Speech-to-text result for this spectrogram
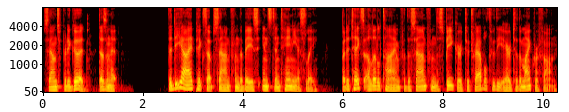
Sounds pretty good, doesn't it? The DI picks up sound from the bass instantaneously, but it takes a little time for the sound from the speaker to travel through the air to the microphone.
